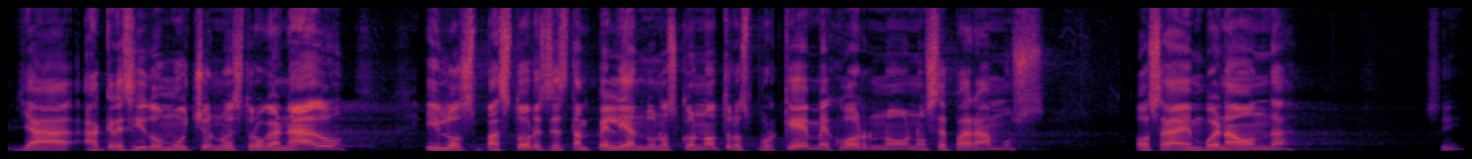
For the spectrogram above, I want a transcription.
Ya ha crecido mucho nuestro ganado y los pastores están peleando unos con otros. ¿Por qué mejor no nos separamos? O sea, en buena onda. ¿sí?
